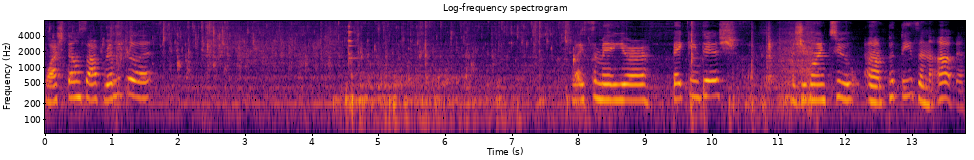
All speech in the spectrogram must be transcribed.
Wash those off really good. Place them in your baking dish because you're going to um, put these in the oven.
